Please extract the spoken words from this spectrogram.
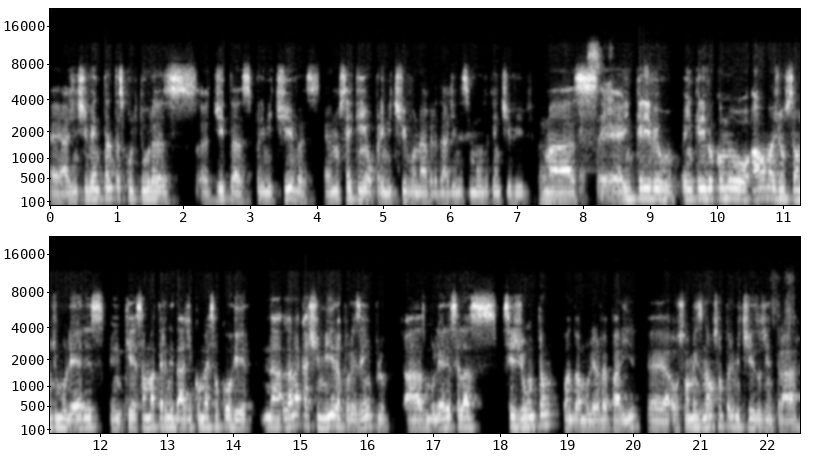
É, a gente vê em tantas culturas uh, ditas primitivas. Eu não sei quem é o primitivo, na verdade, nesse mundo que a gente vive, é. mas é, é incrível, é incrível como há uma junção de mulheres em que essa maternidade começa a ocorrer. Na, lá na Caxemira, por exemplo, as mulheres elas se juntam quando a mulher vai parir, é, os homens não são permitidos de entrar,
